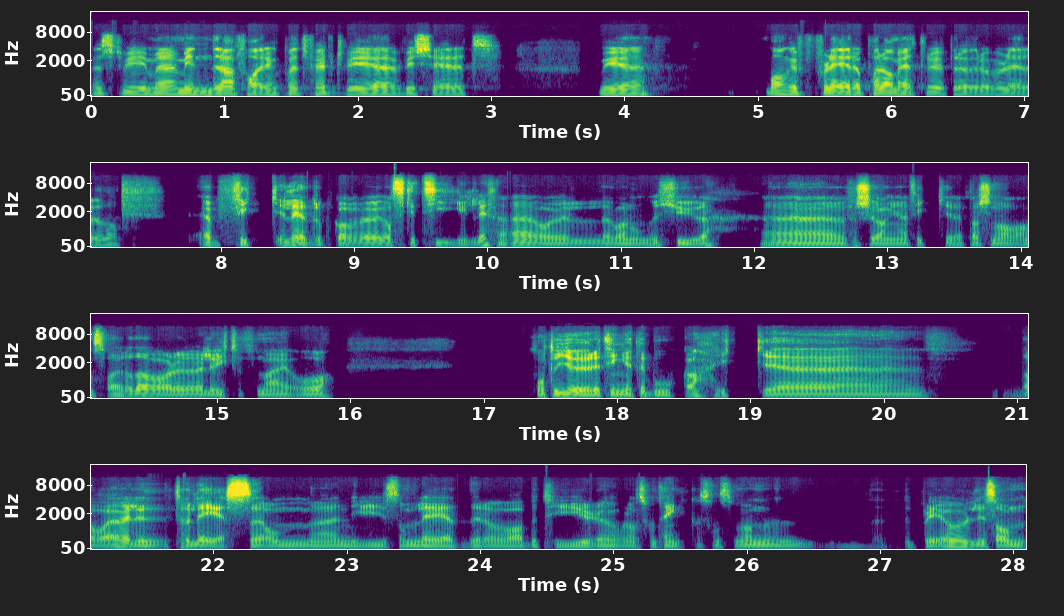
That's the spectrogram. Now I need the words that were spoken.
Mens vi med mindre erfaring på et felt, vi, vi ser et mye mange flere parametere vi prøver å vurdere. da. Jeg fikk lederoppgave ganske tidlig, jeg var, vel, var noen og 20. Eh, første gang jeg fikk personalansvar. og Da var det veldig viktig for meg å måtte gjøre ting etter boka. Ikke Da var jeg veldig til å lese om uh, ny som leder, og hva betyr det, og hvordan skal man tenke og sånn. Så man det ble jo litt sånn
